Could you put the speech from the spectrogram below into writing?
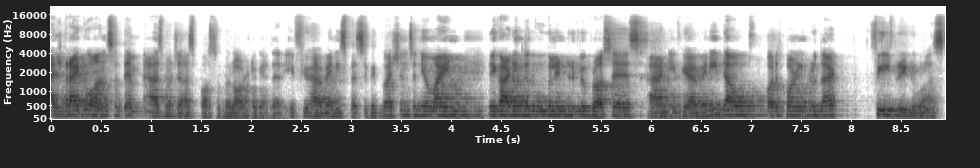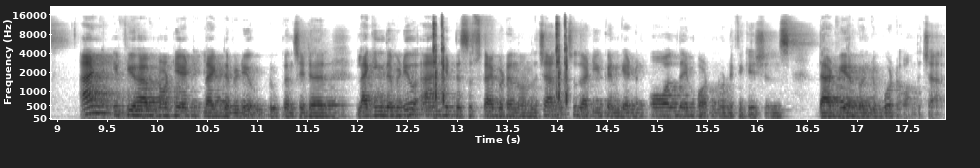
I'll try to answer them as much as possible altogether. If you have any specific questions in your mind regarding the Google interview process, and if you have any doubt corresponding to that, feel free to ask. And if you have not yet liked the video, do consider liking the video and hit the subscribe button on the channel so that you can get all the important notifications that we are going to put on the channel.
